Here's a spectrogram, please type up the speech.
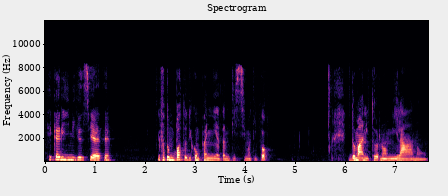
Che carini che siete. Ho fatto un botto di compagnia, tantissima, tipo. Domani torno a Milano.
